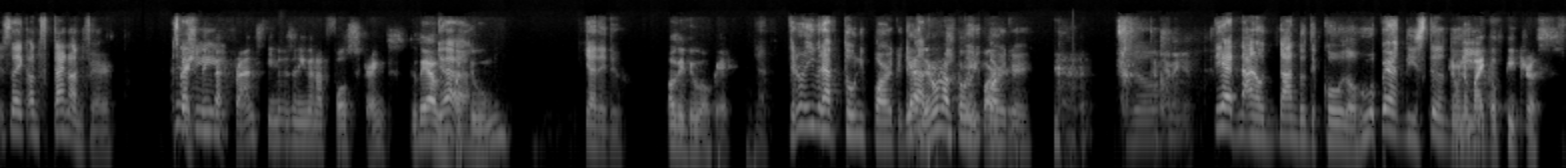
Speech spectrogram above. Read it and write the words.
It's like un- kind of unfair, especially think that France team isn't even at full strength. Do they have Yeah. Batum? yeah, they do. Oh, they do. Okay. Yeah, they don't even have Tony Parker. Yeah, they don't have peak Tony Parker. You know, Again, again. they had Nano Nando De Colo, who apparently is still in the And league. Michael Pietrus.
